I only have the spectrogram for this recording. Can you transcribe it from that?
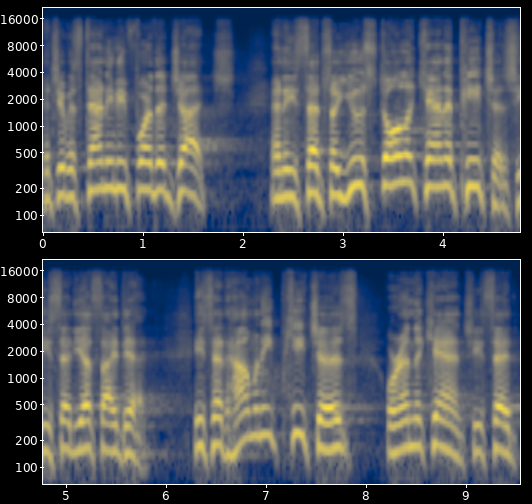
and she was standing before the judge. And he said, So you stole a can of peaches? She said, Yes, I did. He said, How many peaches were in the can? She said,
